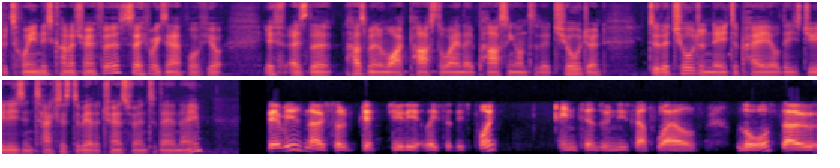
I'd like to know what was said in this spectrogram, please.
between this kind of transfers? Say, for example, if you're, if as the husband and wife passed away and they're passing on to their children, do the children need to pay all these duties and taxes to be able to transfer into their name? There is no sort of death duty, at least at this point, in terms of New South Wales law. So,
